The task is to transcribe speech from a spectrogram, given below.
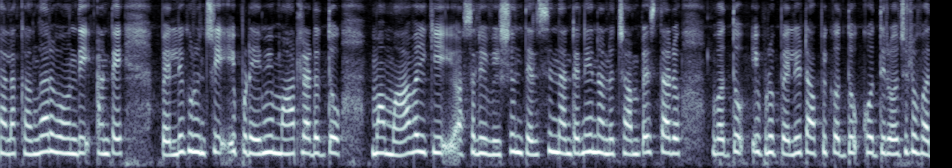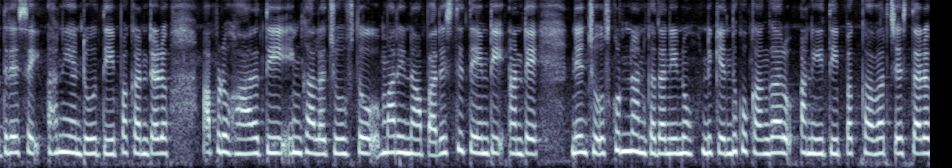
చాలా కంగారుగా ఉంది. అంటే పెళ్ళి గురించి ఇప్పుడు ఏమీ మాట్లాడద్దు. మా మావయ్యకి అసలు ఈ విషయం తెలిసిందంటేనే నన్ను చంపేస్తాడు. వద్దు ఇప్పుడు పెళ్ళి టాపిక్ వద్దు. కొద్ది రోజులు వదిలేసాయి అని అంటూ దీపక్ అంటాడు. అప్పుడు హారతి ఇంకా అలా చూస్తూ మరి నా పరిస్థితి ఏంటి? అంటే నేను చూసుకుంటున్నాను కదా నేను నీకెందుకు కంగారు? అని దీపక్ కవర్ చేస్తాడు.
